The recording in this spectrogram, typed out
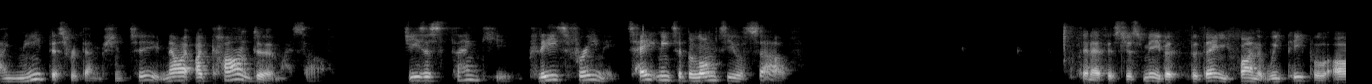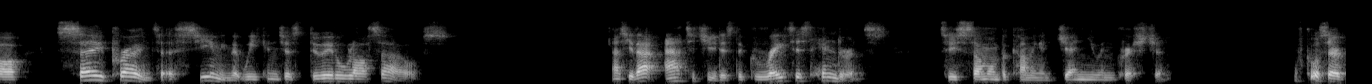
I need this redemption too. No, I, I can't do it myself. Jesus, thank you. Please free me. Take me to belong to yourself. I don't know if it's just me, but, but then you find that we people are so prone to assuming that we can just do it all ourselves. Actually, that attitude is the greatest hindrance to someone becoming a genuine Christian. Of course, there are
